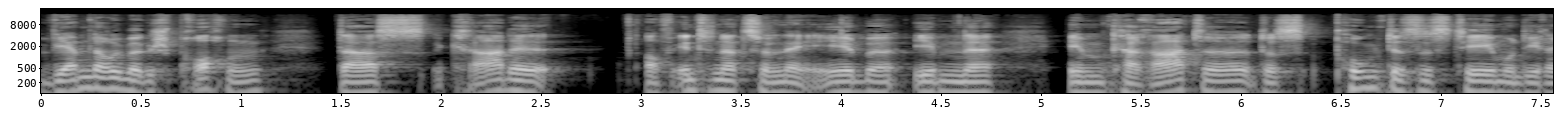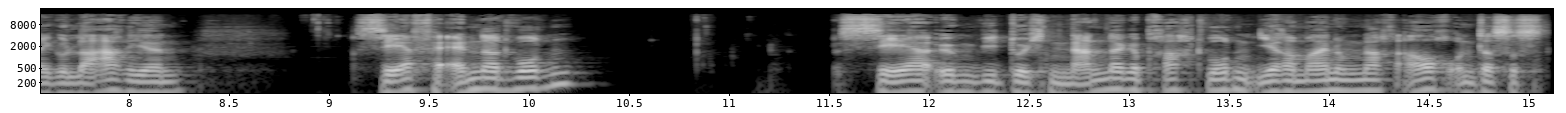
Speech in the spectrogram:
wir haben darüber gesprochen, dass gerade auf internationaler Ebene im Karate das Punktesystem und die Regularien sehr verändert wurden, sehr irgendwie durcheinander gebracht wurden, ihrer Meinung nach auch, und dass es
